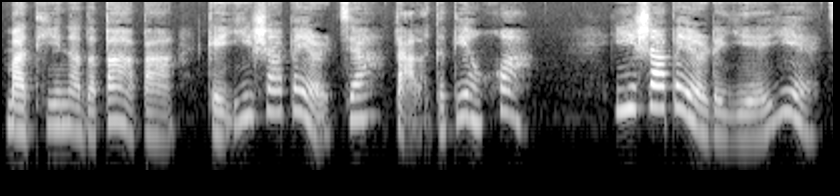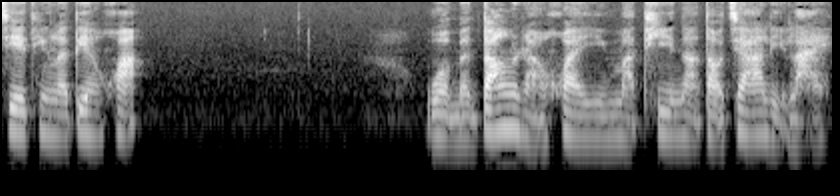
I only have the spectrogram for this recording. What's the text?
马蒂娜的爸爸给伊莎贝尔家打了个电话，伊莎贝尔的爷爷接听了电话。我们当然欢迎马蒂娜到家里来，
